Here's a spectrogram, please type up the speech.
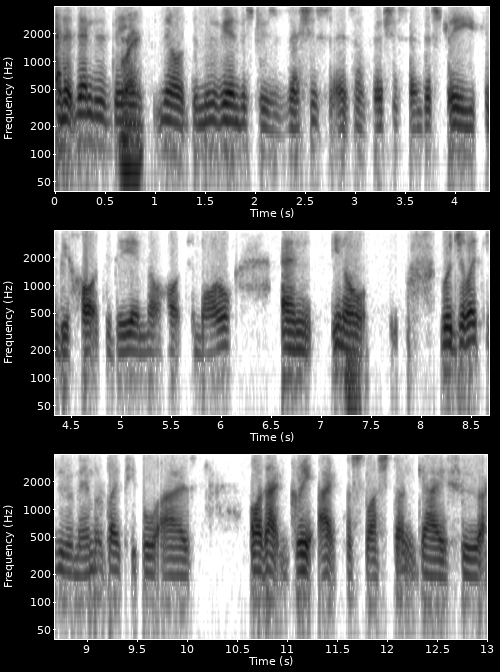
And at the end of the day, Right. you know, the movie industry is vicious. It's a vicious industry. You can be hot today and not hot tomorrow. And you know, would you like to be remembered by people as or that great actor slash stunt guy who I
